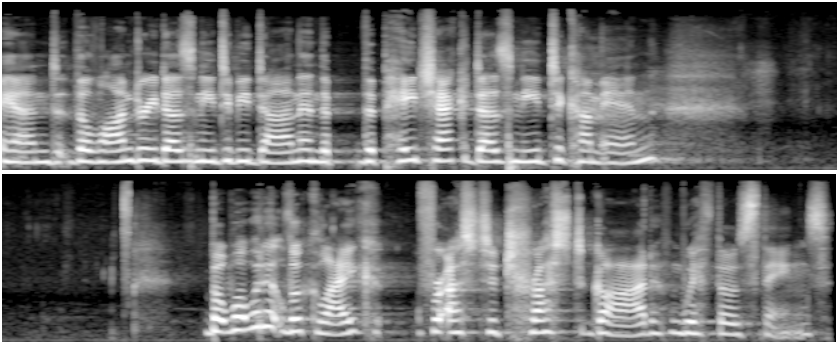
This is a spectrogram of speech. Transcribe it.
and the laundry does need to be done, and the, the paycheck does need to come in. But what would it look like for us to trust God with those things?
